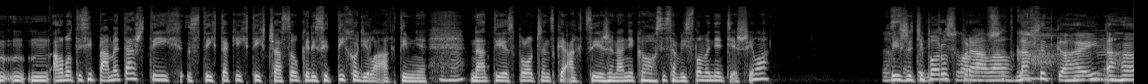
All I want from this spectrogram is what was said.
m, m, alebo ty si pamätáš tých, z tých takých tých časov, kedy si ty chodila aktívne uh-huh. na tie spoločenské akcie, že na niekoho si sa vyslovene tešila? Ja Vieš, že ti porozprával na všetko, na všetko hej? Uh-huh. Aha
